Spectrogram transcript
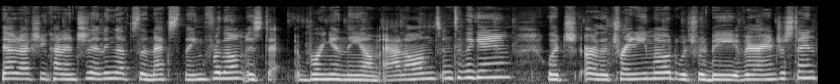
that would actually kind of interesting. I think that's the next thing for them is to bring in the um, add-ons into the game, which or the training mode, which would be very interesting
